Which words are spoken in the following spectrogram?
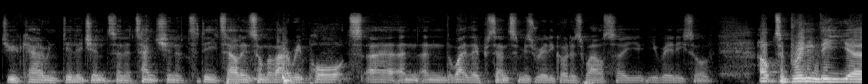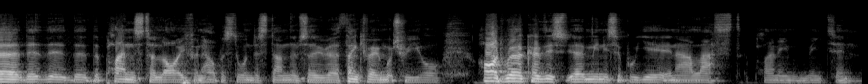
due care and diligence and attention to detail in some of our reports uh, and, and the way they present them is really good as well. So you, you really sort of help to bring the, uh, the, the, the, the plans to life and help us to understand them. So uh, thank you very much for your hard work over this uh, municipal year in our last planning meeting.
